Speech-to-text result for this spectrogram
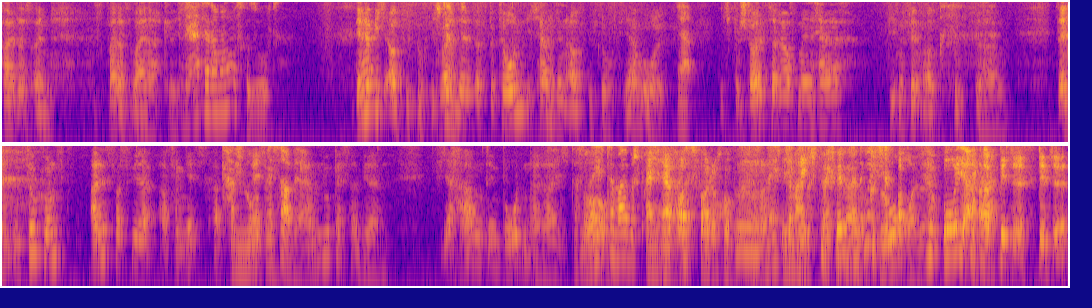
war das ein, war das weihnachtlich. Wer hat der nochmal ausgesucht? Den habe ich ausgesucht. Ich Stimmt. möchte das betonen, ich habe den ausgesucht. Jawohl. Ja. Ich bin stolz darauf, mein Herr, diesen Film ausgesucht zu haben. Denn in Zukunft, alles, was wir von jetzt ab Kann nur besprechen, besser werden. Kann nur besser werden. Wir haben den Boden erreicht. Das Wow. nächste Mal Eine besprechen wir Herausforderung. das nächste Mal besprechen Film wir eine. Klorolle. Oh ja, bitte, bitte.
